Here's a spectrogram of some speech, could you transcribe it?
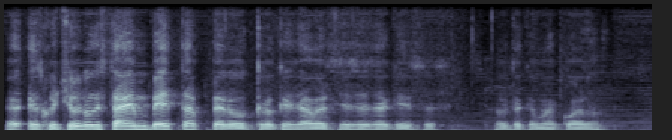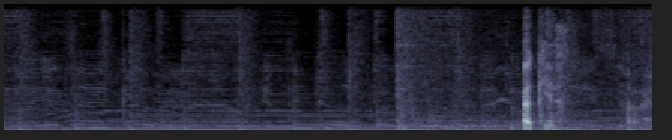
Escuché uno que estaba en beta, pero creo que a ver si es esa que dices. Ahorita que me acuerdo. Aquí es. A ver.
